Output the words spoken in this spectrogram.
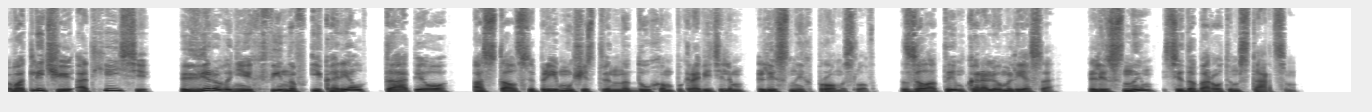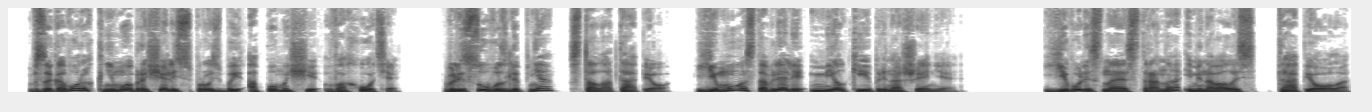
В отличие от Хейси, в верованиях финнов и карел Тапио остался преимущественно духом-покровителем лесных промыслов, золотым королем леса, лесным седоборотым старцем. В заговорах к нему обращались с просьбой о помощи в охоте. В лесу возле пня стола Тапио. Ему оставляли мелкие приношения. Его лесная страна именовалась Тапиола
